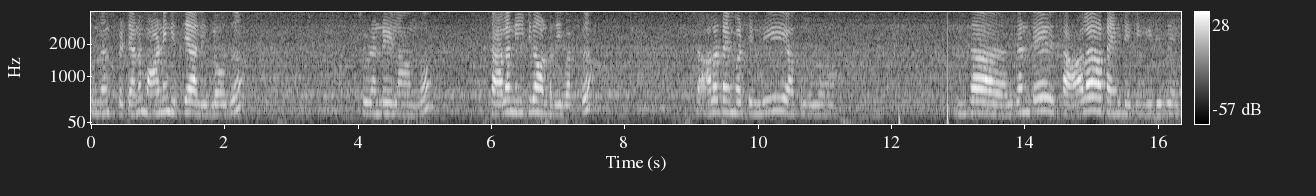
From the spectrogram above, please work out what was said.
కుందన్స్ పెట్టాను. మార్నింగ్ ఇచ్చేయాలి బ్లౌజు. చూడండి ఎలా ఉందో. చాలా నీట్గా ఉంటుంది ఈ వర్క్. చాలా టైం పట్టింది అసలు. ఇంత ఇదంటే చాలా టైం టేకింగ్ ఈ డిజైన్.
